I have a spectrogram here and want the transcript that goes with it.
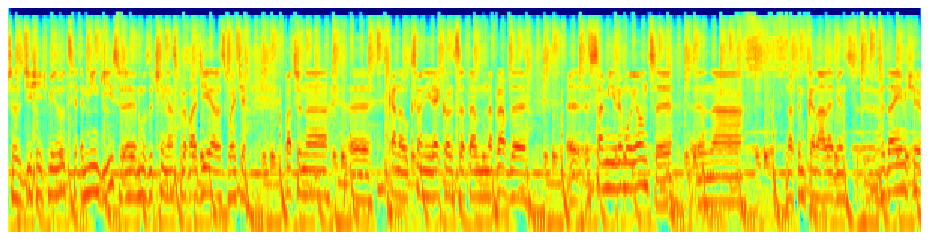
Przez 10 minut Mingis e, muzycznie nas prowadzi, ale słuchajcie, patrzę na e, kanał Sony Records, a tam naprawdę e, sami rymujący e, na, na tym kanale, więc wydaje mi się,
